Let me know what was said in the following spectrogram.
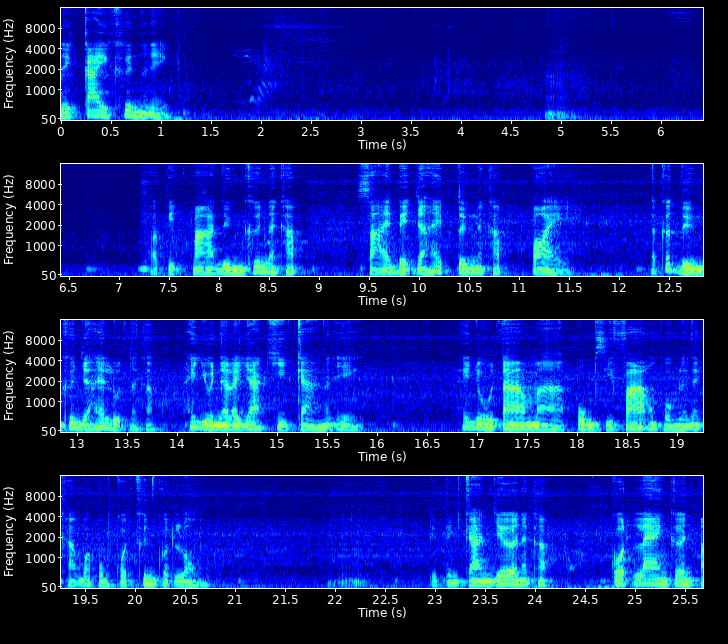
ได้ใกล้ขึ้นนั่นเองพอติดปลาดึงขึ้นนะครับ สายเบ็ดอย่าให้ตึงนะครับ ปล่อย แล้วก็ดึงขึ้นอย่าให้หลุดนะครับ ให้อยู่ในระยะขีดกลางนั่นเอง ให้ดูตามปุ่มสีฟ้าของผมเลยนะครับ ว่าผมกดขึ้นกดลงหรือเป็นการเย่อนะครับ กดแรงเกินไป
